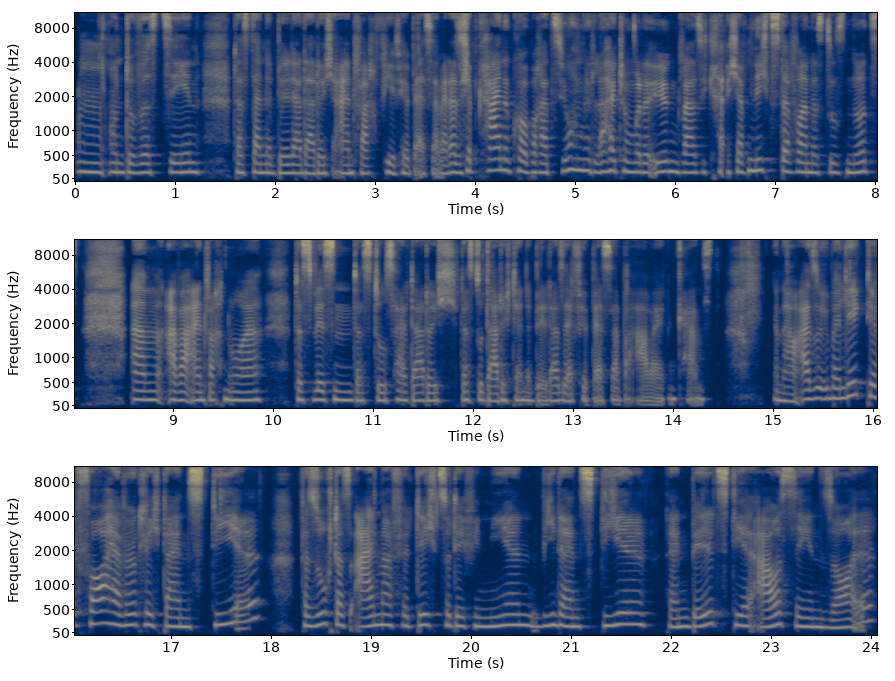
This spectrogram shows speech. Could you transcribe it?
Mm, und du wirst sehen, dass deine Bilder dadurch einfach viel, viel besser werden. Also ich habe keine Kooperation mit Lightroom oder irgendwas. Ich, ich habe nichts davon, dass du es nutzt, ähm, aber einfach nur das Wissen, dass du es halt dadurch, dass du dadurch deine Bilder sehr viel besser bearbeiten kannst. Genau. Also überleg dir vorher wirklich deinen Stil. Versuch das einmal für dich zu definieren, wie dein Stil dein Bildstil aussehen soll,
